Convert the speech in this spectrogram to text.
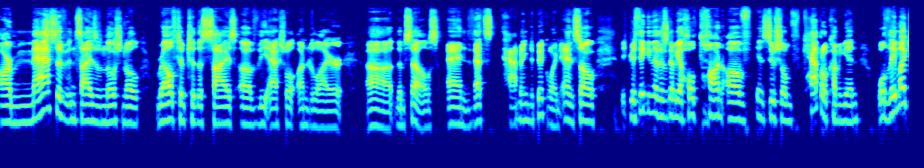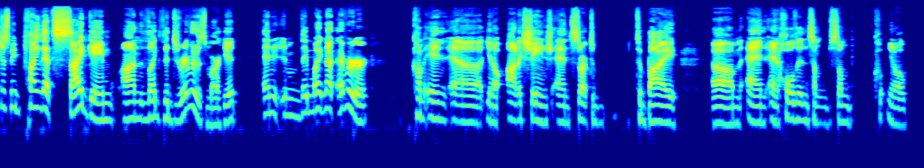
are massive in size of notional relative to the size of the actual underlier uh, themselves, and that's happening to Bitcoin. And so, if you're thinking that there's going to be a whole ton of institutional capital coming in, well, they might just be playing that side game on like the derivatives market, and it, they might not ever come in, uh, you know, on exchange and start to to buy um, and and hold it in some some you know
